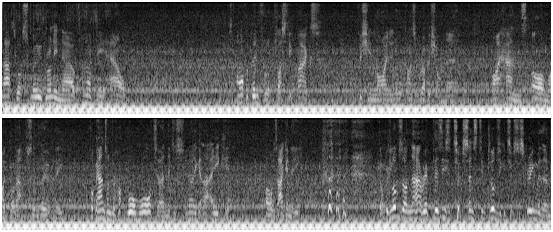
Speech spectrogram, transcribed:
That's got smooth running now. Bloody hell. There's half a bin full of plastic bags, fishing line, and all kinds of rubbish on there. My hands, oh my god, absolutely. I put my hands under hot, warm water and they just, you know, they get that aching. Oh, it's agony. Got my gloves on now, rippers. These are touch sensitive gloves, you can touch the screen with them.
